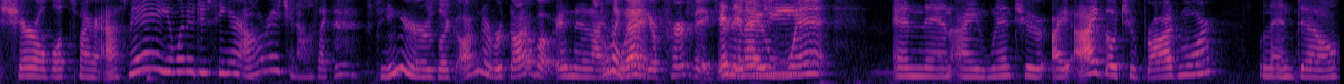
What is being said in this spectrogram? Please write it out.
cheryl voltzmeyer asked me hey you want to do senior outreach and i was like seniors like i've never thought about It. and then i Oh my went God, you're perfect. Your and then i went and then i went to i i go to broadmoor lindale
